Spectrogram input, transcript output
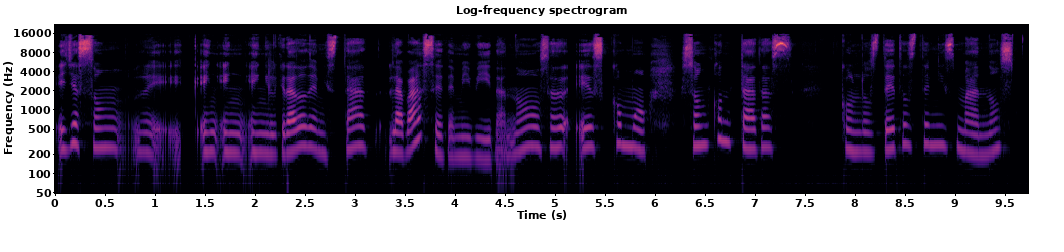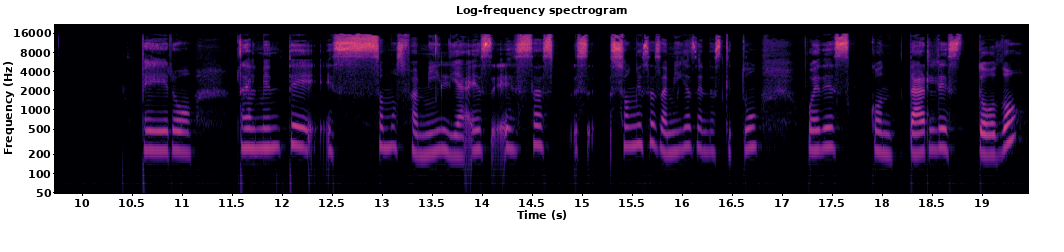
ellas son eh, en, en, en, el grado de amistad la base de mi vida, ¿no? O sea, es como, son contadas con los dedos de mis manos, pero realmente somos familia, es, esas, son esas amigas en las que tú puedes contarles todo.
